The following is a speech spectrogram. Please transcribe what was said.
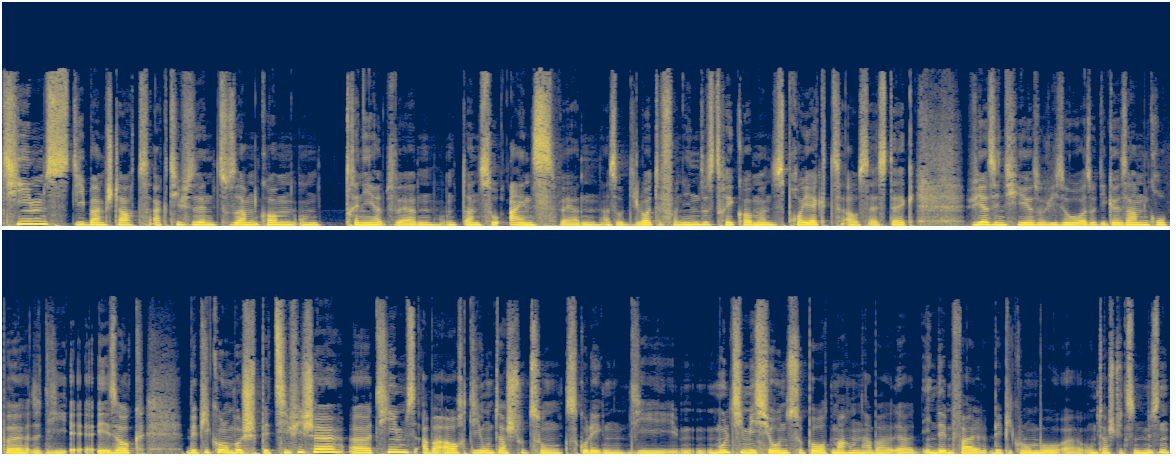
Teams, die beim Start aktiv sind, zusammenkommen und trainiert werden und dann zu eins werden. Also die Leute von Industrie kommen, das Projekt aus ESTEC. Wir sind hier sowieso, also die Gesamtgruppe, also die ESOC, BP Colombo spezifische äh, Teams, aber auch die Unterstützungskollegen, die Multimission Support machen, aber äh, in dem Fall BP Colombo äh, unterstützen müssen.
